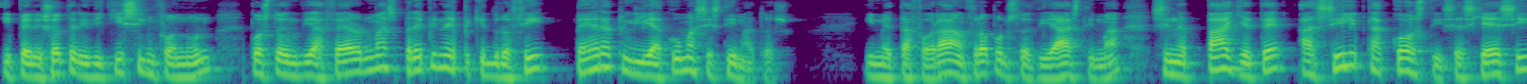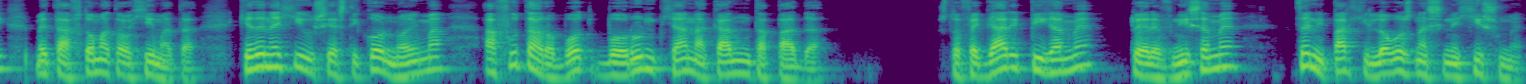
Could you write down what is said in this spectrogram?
Οι περισσότεροι ειδικοί συμφωνούν πως το ενδιαφέρον μας πρέπει να επικεντρωθεί πέρα του ηλιακού μας συστήματος. Η μεταφορά ανθρώπων στο διάστημα συνεπάγεται ασύλληπτα κόστη σε σχέση με τα αυτόματα οχήματα και δεν έχει ουσιαστικό νόημα αφού τα ρομπότ μπορούν πια να κάνουν τα πάντα. Στο φεγγάρι πήγαμε, το ερευνήσαμε, δεν υπάρχει λόγος να συνεχίσουμε,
